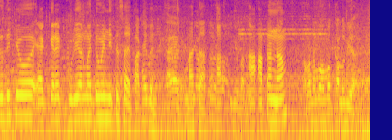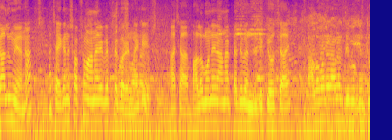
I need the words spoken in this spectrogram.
যদি কেউ এক ক্যারেট কুরিয়ার মাধ্যমে নিতে চায় পাঠাইবেন? হ্যাঁ, আচ্ছা আপনার নাম? আমার নাম মোহাম্মদ কালুমিয়া কালু মিয়া না? আচ্ছা এখানে সবসময় আনারের ব্যবসা করেন নাকি। আচ্ছা ভালো মানের আনারটা দেবেন যদি কেউ চায়। ভালো মানের আনার দিব কিন্তু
